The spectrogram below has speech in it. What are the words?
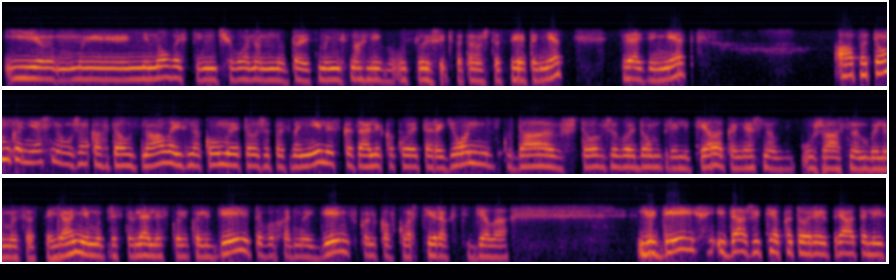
И мы ни новости, ничего нам, ну, то есть мы не смогли услышать, потому что света нет, связи нет. А потом, конечно, уже когда узнала, и знакомые тоже позвонили, сказали, какой это район, куда, что в жилой дом прилетело. Конечно, в ужасном были мы состоянии. Мы представляли, сколько людей, это выходной день, сколько в квартирах сидело людей. И даже те, которые прятались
